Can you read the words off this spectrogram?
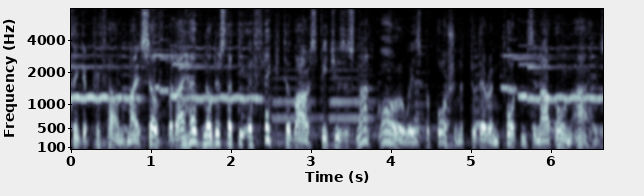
think it profound myself, but I have noticed that the effect of our speeches is not always proportionate to their importance in our own eyes.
